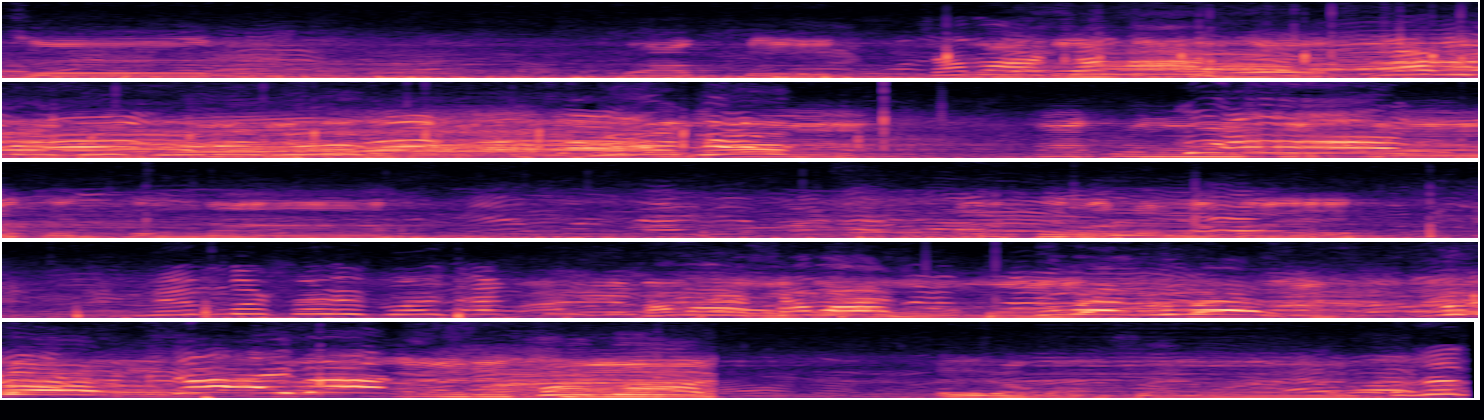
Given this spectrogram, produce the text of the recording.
সামনে দাঁড়িয়েছেন চেষ্টা কিন্তু না রাখতে পারলেন না পায়ে এইরকম সময় ওদের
